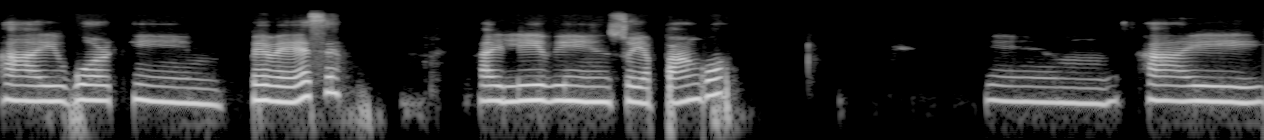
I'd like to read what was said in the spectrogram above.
I work in PBS. I live in Soyapango. Um, I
